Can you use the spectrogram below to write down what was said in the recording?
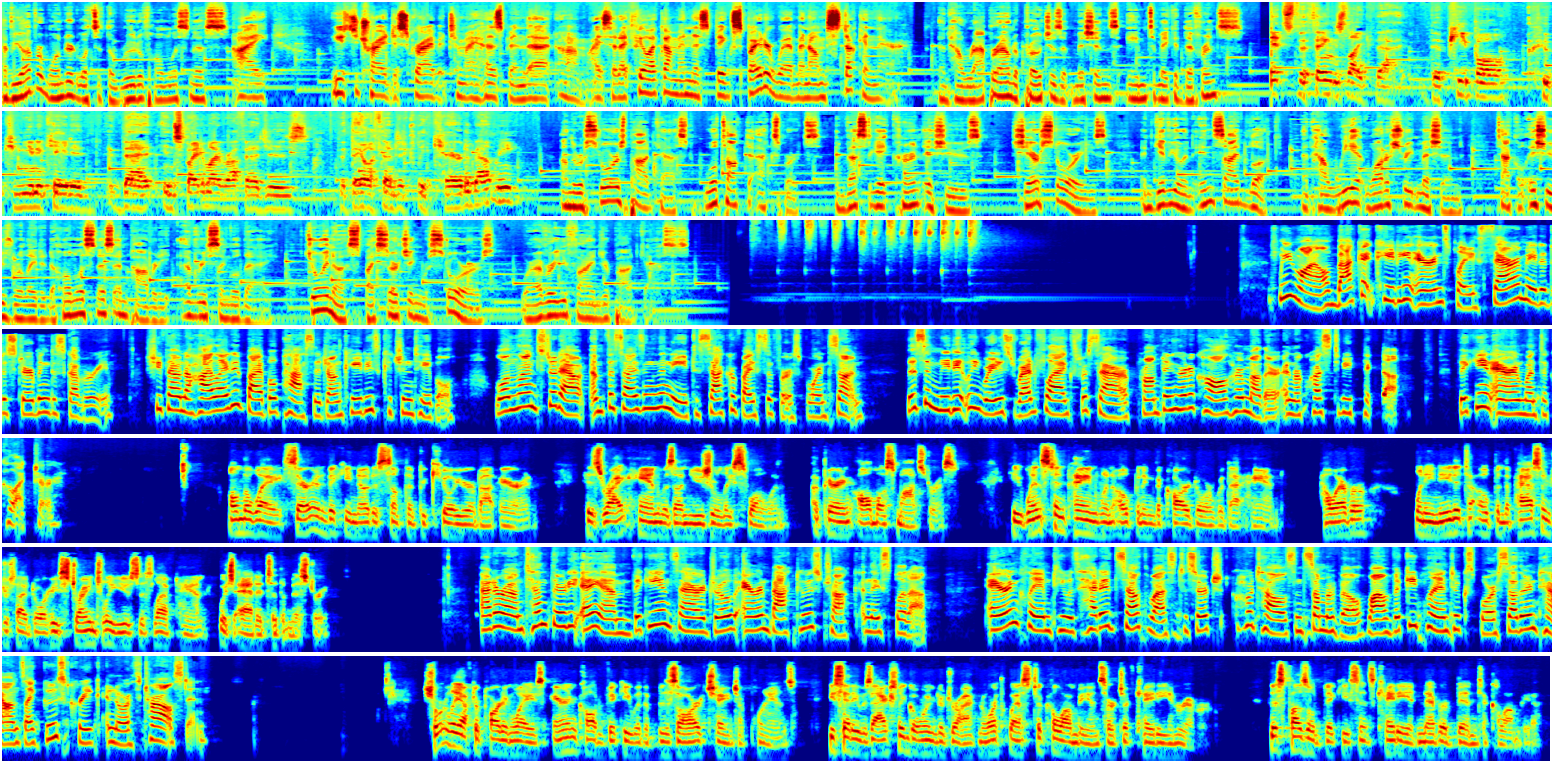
Have you ever wondered what's at the root of homelessness? I used to try to describe it to my husband that um, I said, I feel like I'm in this big spider web and I'm stuck in there. And how wraparound approaches at missions aim to make a difference? It's the things like that. The people who communicated that, in spite of my rough edges, that they authentically cared about me. On the Restorers podcast, we'll talk to experts, investigate current issues, share stories, and give you an inside look at how we at Water Street Mission tackle issues related to homelessness and poverty every single day. Join us by searching Restorers wherever you find your podcasts. Meanwhile, back at Kadie and Aaron's place, Sarah made a disturbing discovery. She found a highlighted Bible passage on Kadie's kitchen table. One line stood out, emphasizing the need to sacrifice the firstborn son. This immediately raised red flags for Sarah, prompting her to call her mother and request to be picked up. Vicki and Aaron went to collect her. On the way, Sarah and Vicki noticed something peculiar about Aaron. His right hand was unusually swollen, appearing almost monstrous. He winced in pain when opening the car door with that hand. However, when he needed to open the passenger side door, he strangely used his left hand, which added to the mystery. At around 10:30 a.m., Vicki and Sarah drove Aaron back to his truck and they split up. Aaron claimed he was headed southwest to search hotels in Summerville, while Vicki planned to explore southern towns like Goose Creek and North Charleston. Shortly after parting ways, Aaron called Vicki with a bizarre change of plans. He said he was actually going to drive northwest to Columbia in search of Kadie and River. This puzzled Vicki since Kadie had never been to Columbia.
